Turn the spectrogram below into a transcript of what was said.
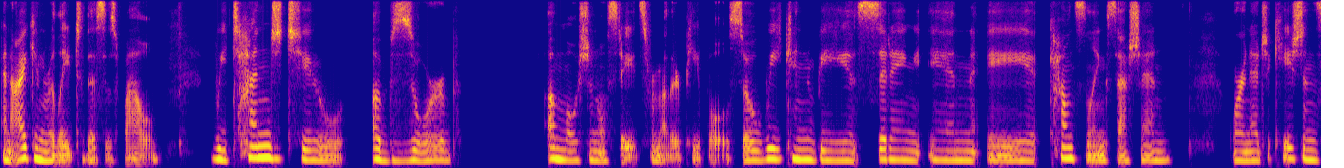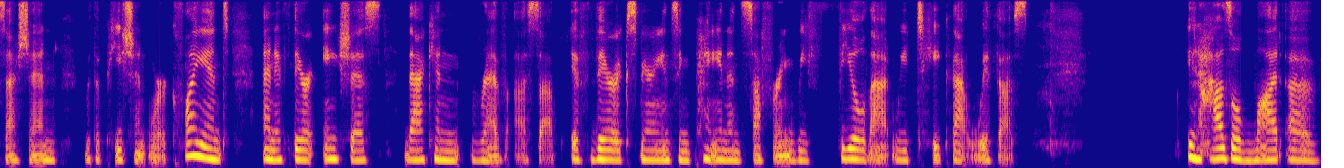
and I can relate to this as well. We tend to absorb emotional states from other people. So we can be sitting in a counseling session or an education session with a patient or a client. And if they're anxious, that can rev us up. If they're experiencing pain and suffering, we feel that, we take that with us. It has a lot of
